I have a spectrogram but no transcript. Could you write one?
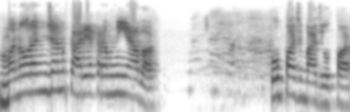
મનોરંજન કાર્યક્રમની આવક ઉપજ બાજુ પર.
